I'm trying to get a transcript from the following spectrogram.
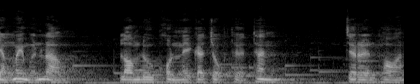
ยังไม่เหมือนเรา ลองดูคนในกระจกเถิดท่าน เจริญพร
